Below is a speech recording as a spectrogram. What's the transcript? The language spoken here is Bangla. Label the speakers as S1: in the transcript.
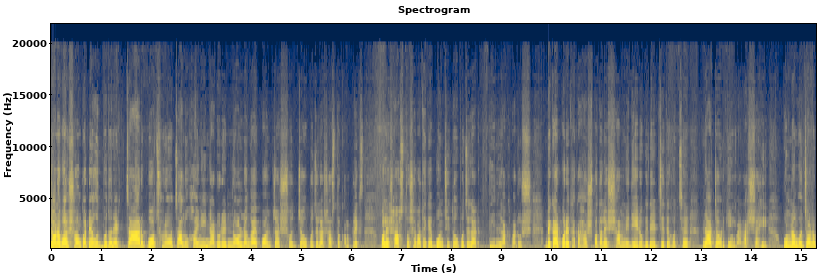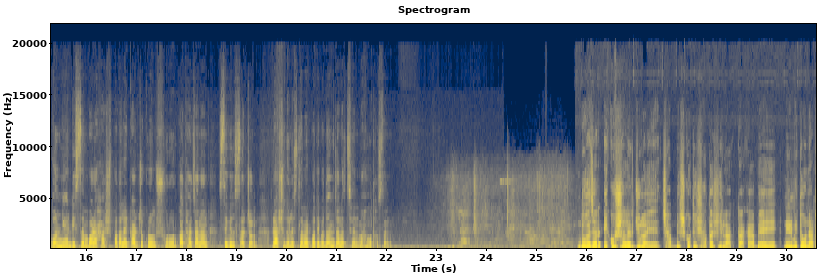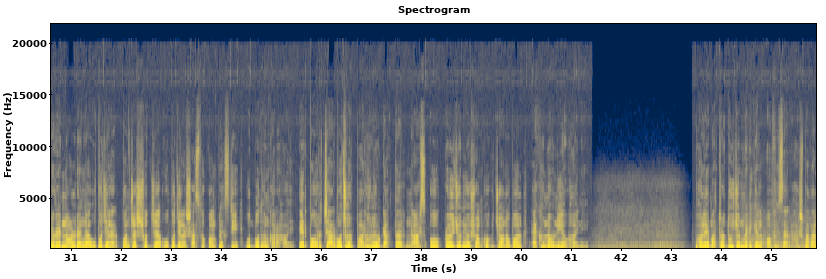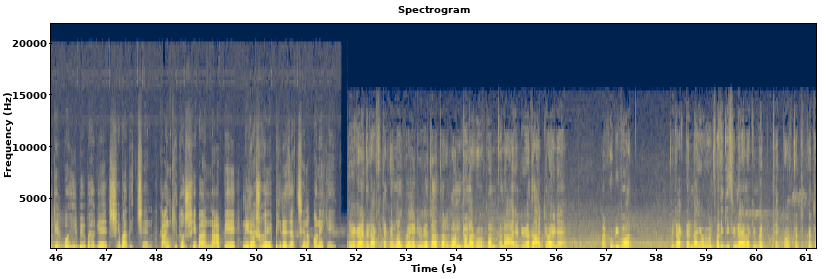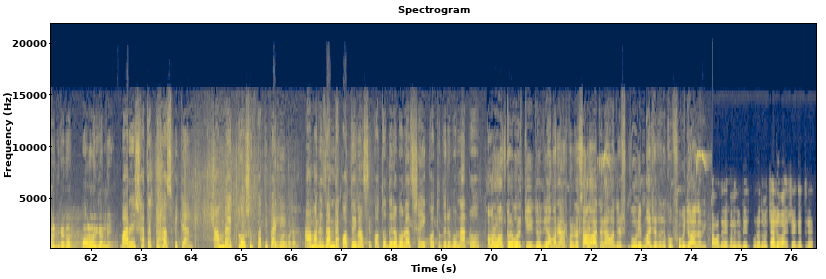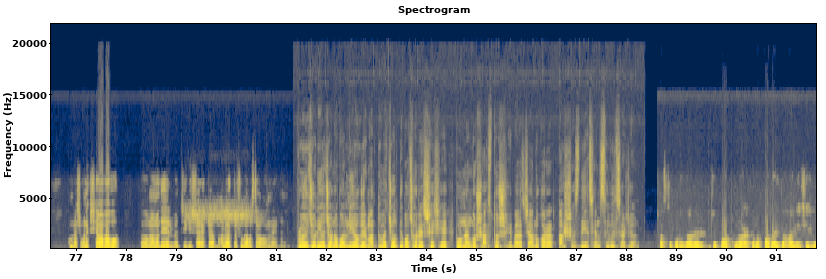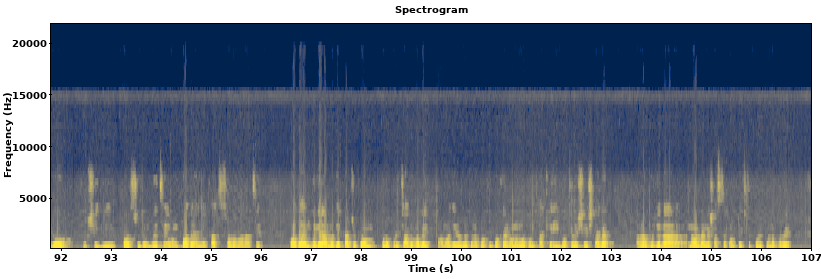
S1: জনবল সংকটে উদ্বোধনের চার বছরেও চালু হয়নি নাটোরের নলডাঙ্গায় পঞ্চাশ শয্যা উপজেলা স্বাস্থ্য কমপ্লেক্স। ফলে স্বাস্থ্যসেবা থেকে বঞ্চিত উপজেলার তিন লাখ মানুষ। বেকার পড়ে থাকা হাসপাতালের সামনে দিয়ে রোগীদের যেতে হচ্ছে নাটোর কিংবা রাজশাহী। পূর্ণাঙ্গ জনবল নিয়ে ডিসেম্বরে হাসপাতালের কার্যক্রম শুরুর কথা জানান সিভিল সার্জন। রাশিদুল ইসলামের প্রতিবেদন জানাচ্ছেন মাহমুদ হোসেন।
S2: দু হাজার একুশ সালের জুলাইয়ে ২৬ কোটি সাতাশি লাখ টাকা ব্যয়ে নির্মিত নাটোরের নলডাঙ্গা উপজেলার পঞ্চাশ শয্যা উপজেলা স্বাস্থ্য কমপ্লেক্সটি উদ্বোধন করা হয়। এরপর চার বছর পার হলেও ডাক্তার, নার্স ও প্রয়োজনীয় সংখ্যক জনবল এখনও নিয়োগ হয়নি। ফলে মাত্র দুইজন মেডিকেল অফিসার হাসপাতালটির বহির্বিভাগে সেবা দিচ্ছেন। কাঙ্ক্ষিত সেবা না পেয়ে নিরাশ হয়ে ফিরে যাচ্ছেন অনেকেই।
S3: এখানে তো ডাক্তার নাই করে হেঁটে ব্যথা তার যন্ত্রণা খুব যন্ত্রণা হেঁটে ব্যথা হাঁটতে পারি না। আমার খুব বিপদ। তো ডাক্তার নাই ওষুধপাতি কিছু নাই আমার কি থাকব। চলবি ভালো হবি কেমনি?
S4: বাড়ির সাথে একটা হসপিটাল আমরা একটু ওষুধপাতি পাইলে। আমার জানটা কতই বাঁচে? কত দূরবো রাজশাহী কত দূরবো নাটক
S5: আমরা অনুরোধ করে বলছি যদি আমার হাসপাতালটা চালু হয় তাহলে আমাদের গরিব মানুষের জন্য খুব সুবিধা হয়ে যাবে
S6: আমাদের এখানে যদি পুরোদমে চালু হয় সেক্ষেত্রে আমরা অনেক সেবা পাবো। এবং আমাদের চিকিৎসার একটা ভালো একটা সুব্যবস্থা পাবো আমরা এখানে।
S2: প্রয়োজনীয় জনবল নিয়োগের মাধ্যমে চলতি বছরের শেষে পূর্ণাঙ্গ স্বাস্থ্য সেবা চালু করার আশ্বাস দিয়েছেন সিভিল সার্জন।
S7: স্বাস্থ্য পরিবারের যে পদগুলো এখনও পদায়িত হয়নি সেগুলো খুব শীঘ্রই পদ সৃজন হয়েছে এবং পদায়নের কাজ চলমান আছে। পদায়ন হলে আমাদের কার্যক্রম পুরোপুরি চালু হবে। আমাদের ঊর্ধ্বতন কর্তৃপক্ষের অনুমোদন থাকলে এই বছরের শেষ নাগাদ আমরা উপজেলা নলডাঙ্গা স্বাস্থ্য কমপ্লেক্সটি পরিপূর্ণভাবে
